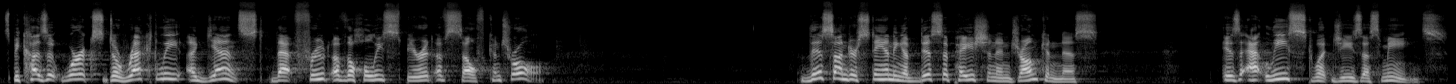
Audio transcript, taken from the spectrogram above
It's because it works directly against that fruit of the Holy Spirit of self control. This understanding of dissipation and drunkenness is at least what Jesus means.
